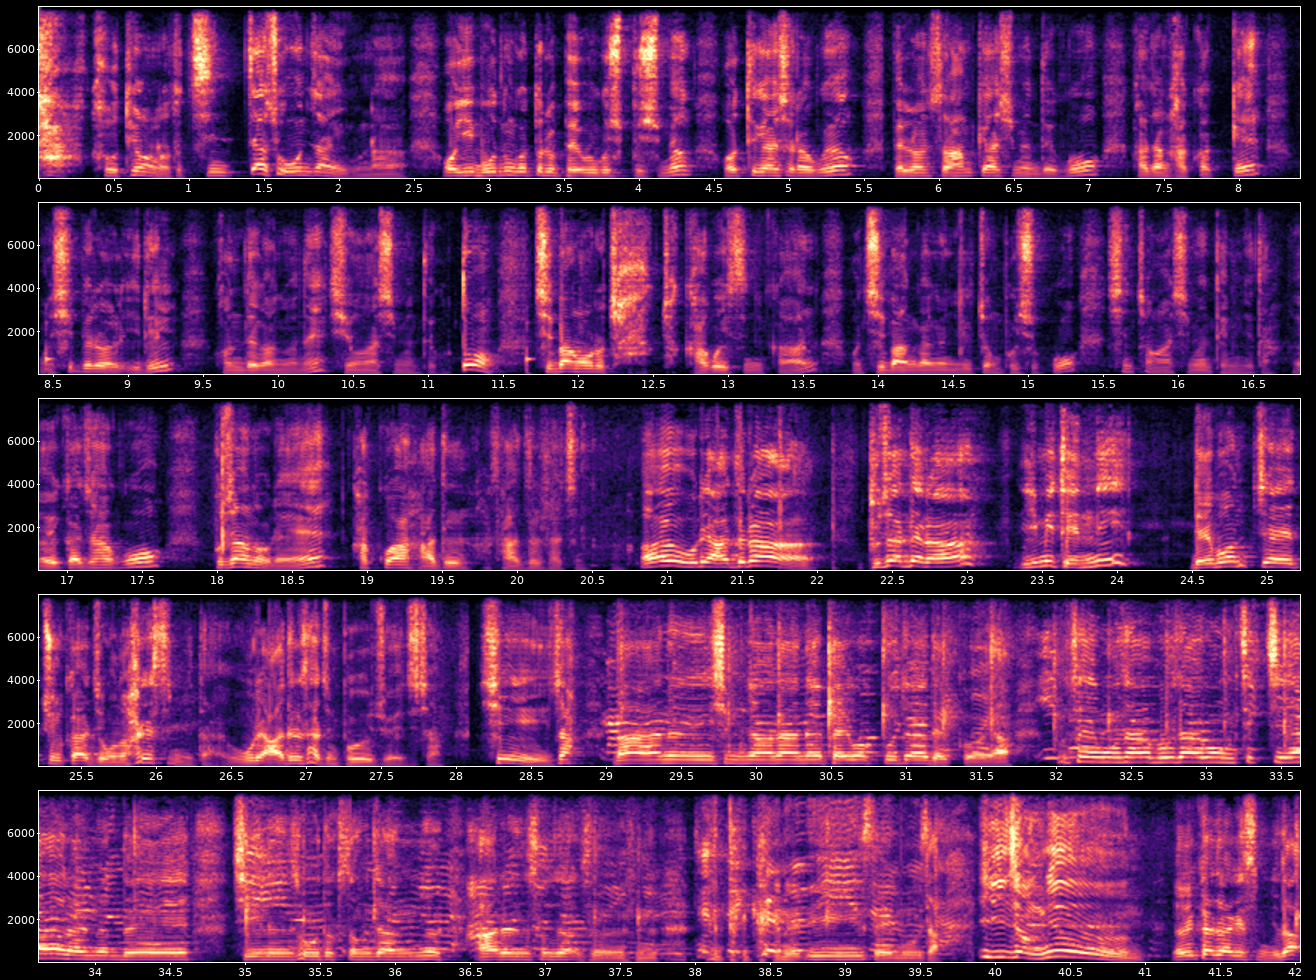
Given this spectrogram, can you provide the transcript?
팍! 하고 튀어나와서 진짜 좋은 장이구나. 어, 이 모든 것들을 배우고 싶으시면 어떻게 하시라고요? 밸런스와 함께 하시면 되고, 가장 가깝게 어, 11월 1일 건대 강연에 지원하시면 되고, 또 지방으로 쫙쫙 가고 있으니까 어, 지방 강연 일정 보시고 신청하시면 됩니다. 여기까지 하고, 부자 노래 갖고 와, 아들, 아들 사진. 아유, 우리 아들아, 부자 되라. 이미 됐니? 네 번째 줄까지 오늘 하겠습니다. 우리 아들 사진 보여줘야지. 자, 시작. 나는 10년 안에 100억 부자 될 거야. 세무사 부자공 찍지야 알면 돼. 지는 소득 성장률, 알은 소장률. 테크는 이 세무사. 이정윤! 여기까지 하겠습니다.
